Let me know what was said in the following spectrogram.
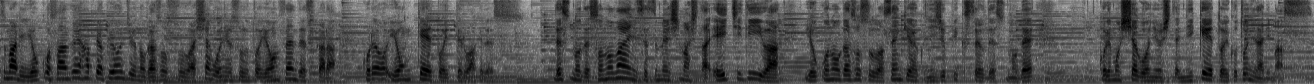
つまり横3840の画素数は四捨五入すると4000ですからこれを 4K と言ってるわけです。ですのでその前に説明しました HD は横の画素数は1920ピクセルですのでこれも四捨五入して 2K ということになります。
